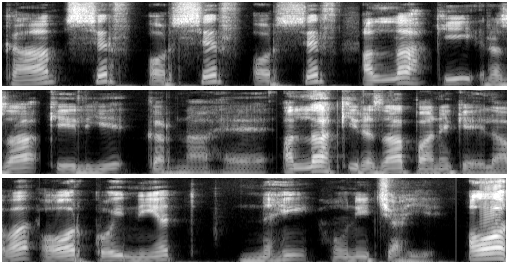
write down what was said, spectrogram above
کام صرف اور صرف اور صرف اللہ کی رضا کے لیے کرنا ہے۔ اللہ کی رضا پانے کے علاوہ اور کوئی نیت نہیں ہونی چاہیے۔ اور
